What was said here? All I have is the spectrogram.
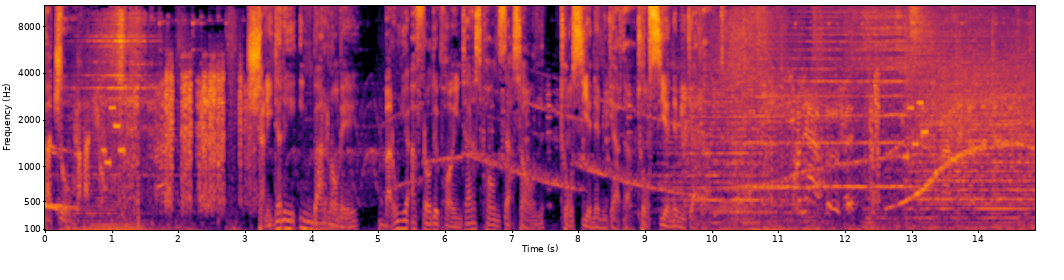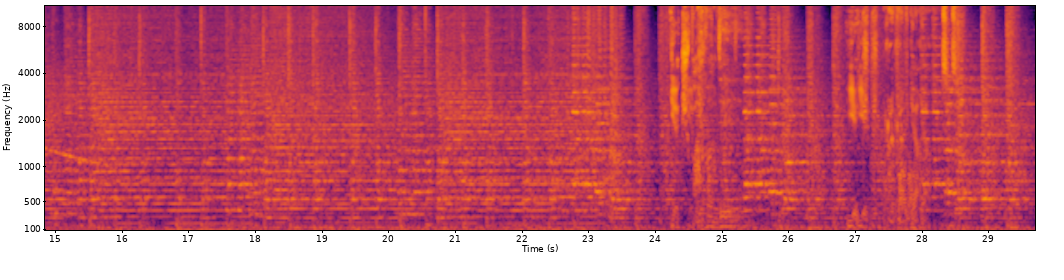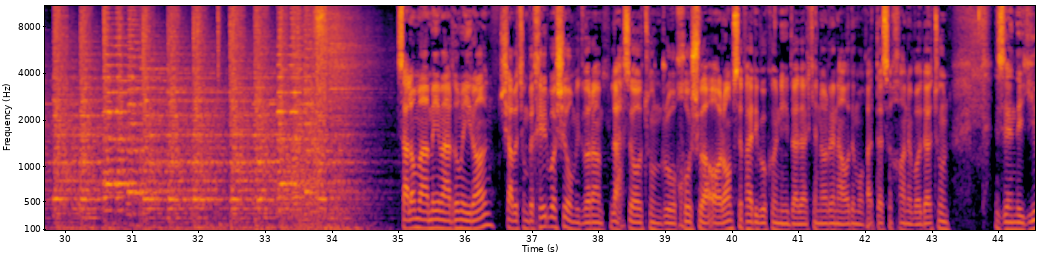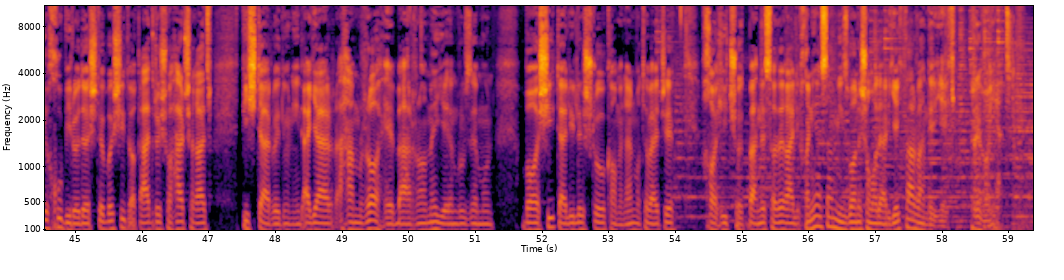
توجه شنیدن این برنامه برای افراد پایین تر از 15 سال توصیه نمی گردد توصیه نمی گردد یک پرونده یک روایت سلام به همه مردم ایران. شبتون بخیر باشه. امیدوارم لحظاتون رو خوش و آرام سپری بکنید و در کنار نهاد مقدس خانوادهتون زندگی خوبی رو داشته باشید و قدرش رو هر چقدر بیشتر بدونید. اگر همراه برنامه امروزمون باشید دلیلش رو کاملا متوجه خواهید شد. بنده صادق علی خانی هستم. میزبان شما در یک پرونده یک روایت.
